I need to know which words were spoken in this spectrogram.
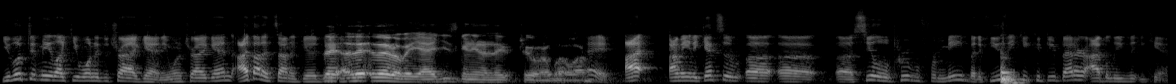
You looked at me like you wanted to try again. You want to try again? I thought it sounded good. but Li- if A, li- little bit, yeah. Just getting a little too about Hey, I I mean it gets a, a, a seal of approval from me, but if you think you could do better, I believe that you can.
